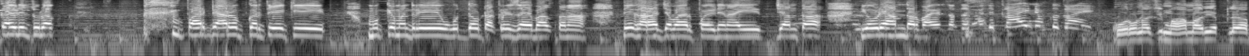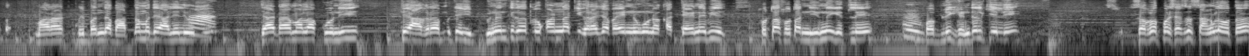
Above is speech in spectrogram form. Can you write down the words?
काय तुला पार्टी आरोप करते की मुख्यमंत्री उद्धव ठाकरे साहेब असताना ते घराच्या बाहेर पडले नाही जनता एवढे आमदार बाहेर जातात. म्हणजे काय नेमकं काय? कोरोनाची महामारी आपल्या महाराष्ट्र बंद भारतामध्ये आलेली हा. होती त्या टायमाला कोणी ते आग्रह ते विनंती करत लोकांना की घराच्या बाहेर निघू नका. त्याने बी स्वतः स्वतः निर्णय घेतले. पब्लिक हँडल केली. सगळं प्रशासन चांगलं होतं.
